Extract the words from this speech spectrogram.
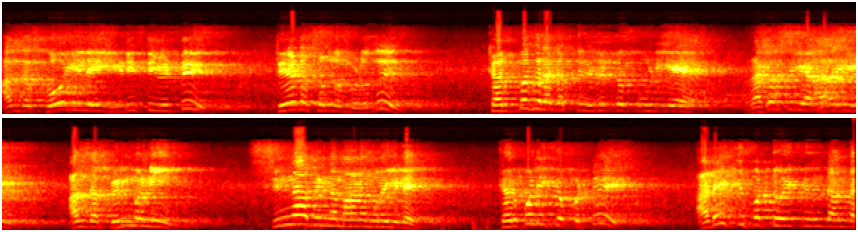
அந்த கோயிலை இடித்துவிட்டு தேட சொல்லும் பொழுது கர்ப்பகிரகத்தில் இருக்கக்கூடிய ரகசிய அறையில் அந்த பெண்மணி சின்னாபின்னமான முறையிலே கற்பழிக்கப்பட்டு அடைக்கப்பட்டு வைத்திருந்த அந்த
